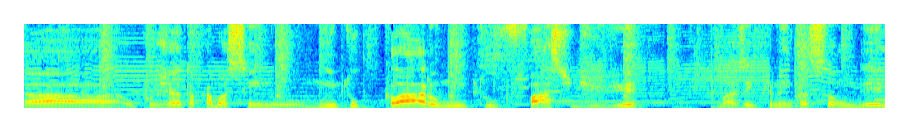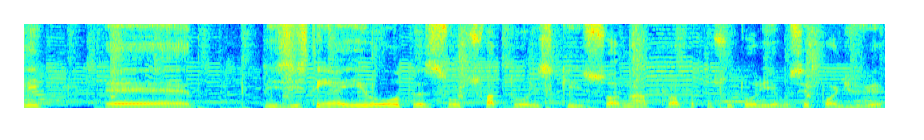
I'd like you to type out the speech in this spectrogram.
a, o projeto acaba sendo muito claro, muito fácil de ver, mas a implementação dele é, existem aí outras, outros fatores que só na própria consultoria você pode ver.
